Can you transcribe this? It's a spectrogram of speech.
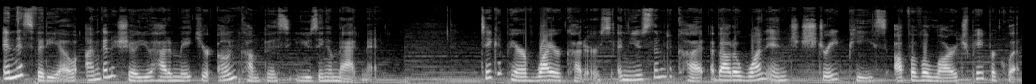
In this video, I'm going to show you how to make your own compass using a magnet. Take a pair of wire cutters and use them to cut about a 1 inch straight piece off of a large paper clip.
